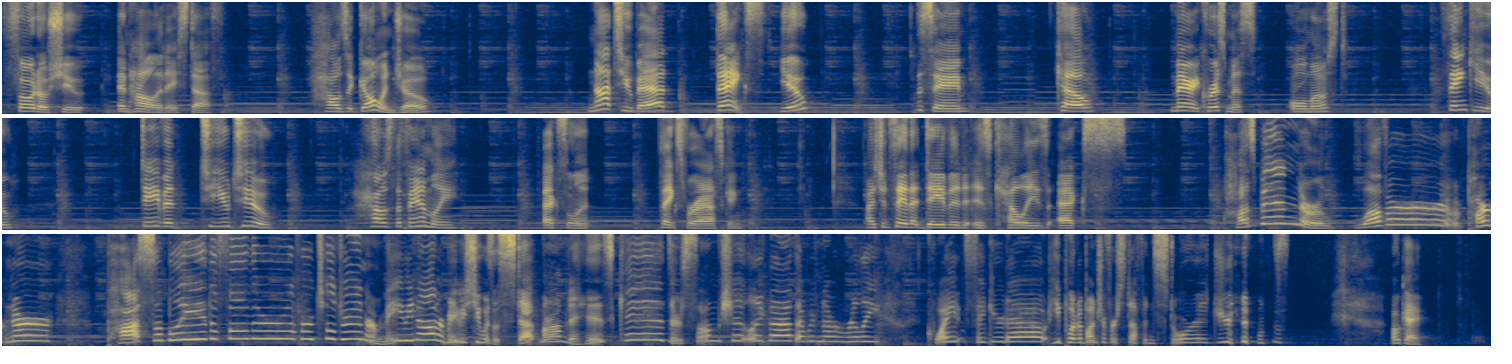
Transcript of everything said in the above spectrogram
Photo shoot and holiday stuff. How's it going, Joe? Not too bad. Thanks. You? The same. Kel, Merry Christmas. Almost. Thank you. David, to you too. How's the family? Excellent. Thanks for asking. I should say that David is Kelly's ex husband or lover or partner, possibly the father of her children, or maybe not, or maybe she was a stepmom to his kids or some shit like that that we've never really quite figured out. He put a bunch of her stuff in storage. okay.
